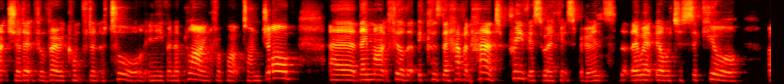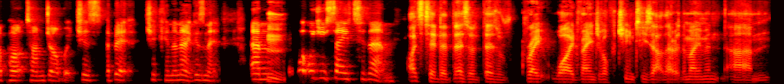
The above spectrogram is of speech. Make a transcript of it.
actually, I don't feel very confident at all in even applying for a part time job. Uh, they might feel that because they haven't had previous work experience, that they won't be able to secure a part-time job, which is a bit chicken and egg, isn't it? Um, mm. What would you say to them? I'd say that there's a there's a great wide range of opportunities out there at the moment, um,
